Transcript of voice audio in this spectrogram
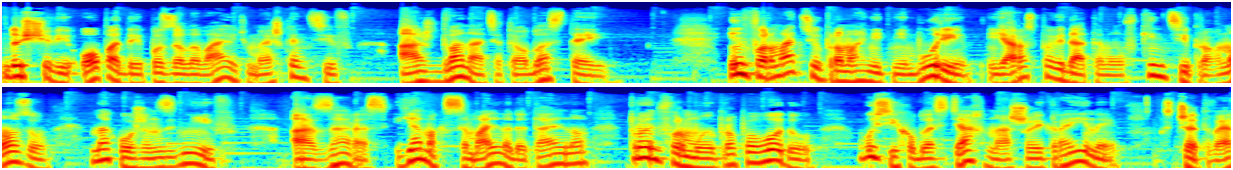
дощові опади позаливають мешканців аж 12 областей. Інформацію про магнітні бурі я розповідатиму в кінці прогнозу на кожен з днів. А зараз я максимально детально проінформую про погоду в усіх областях нашої країни з 4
